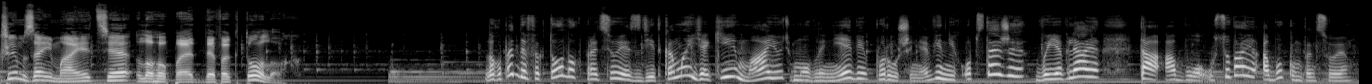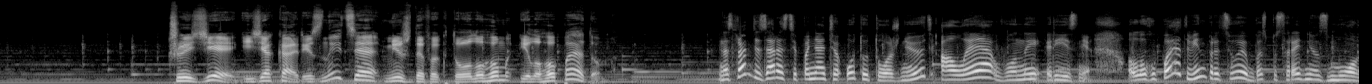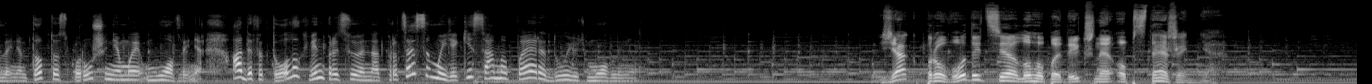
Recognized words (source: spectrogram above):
Чим займається логопед-дефектолог? Логопед-дефектолог працює з дітками, які мають мовленнєві порушення. Він їх обстежує, виявляє та або усуває, або компенсує. Чи є і яка різниця між дефектологом і логопедом? Насправді зараз ці поняття ототожнюють, але вони різні. Логопед він працює безпосередньо з мовленням, тобто з порушеннями мовлення. А дефектолог він працює над процесами, які саме передують мовленню. Як проводиться логопедичне обстеження?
